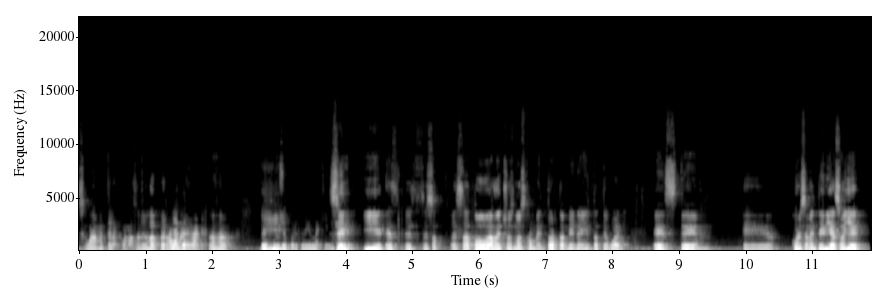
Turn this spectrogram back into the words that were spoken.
seguramente la conocen, es la perrona. La Perrona. Ajá. no Y- sé por qué me imagino. Sí, y es, es, es a, es a todo dar. De hecho, es nuestro mentor también ahí en Tatewari. Este, eh, curiosamente dirías, oye,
